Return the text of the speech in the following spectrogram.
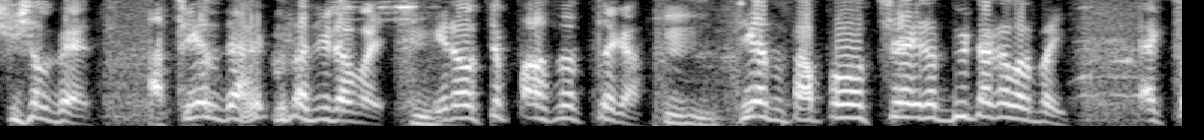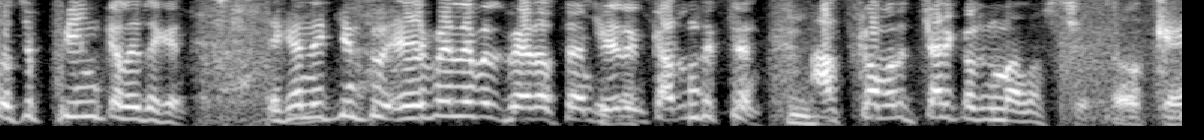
স্পেশাল ব্যাট আচ্ছা। ঠিক আছে দেখেন কোথা যেটা ভাই এটা হচ্ছে পাঁচ হাজার টাকা। ঠিক আছে তারপর হচ্ছে এটা দুইটা কালার ভাই একটা হচ্ছে পিঙ্ক কালার দেখেন। এখানে কিন্তু এভেলেবেল ব্যাট আছে কারণ দেখছেন আজকে আমাদের চার কার্টুন মাল আসছে। ওকে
